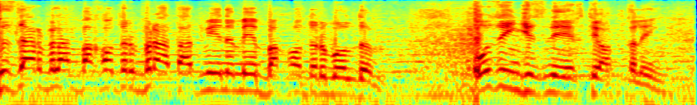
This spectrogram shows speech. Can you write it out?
Sizlar bilan Bahodir Brat admini men Bahodir bo'ldim. O'zingizni ehtiyot qiling.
